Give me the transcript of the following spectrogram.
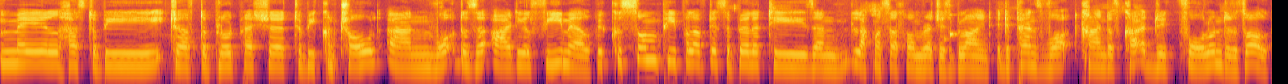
male has to be to have the blood pressure to be controlled, and what does the ideal female? Because some people have disabilities, and like myself, I'm registered blind. It depends what kind of category fall under as well.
